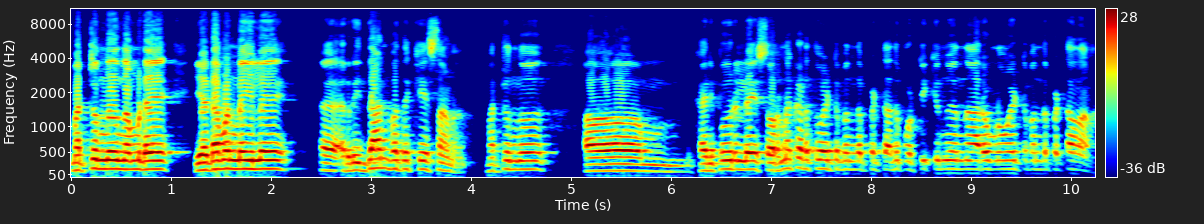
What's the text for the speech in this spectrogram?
മറ്റൊന്ന് നമ്മുടെ എടവണ്ണയിലെ റിദാൻ വധക്കേസാണ്. മറ്റൊന്ന് കരിപ്പൂരിലെ സ്വർണക്കടത്തുമായിട്ട് ബന്ധപ്പെട്ട് അത് പൊട്ടിക്കുന്നു എന്ന ആരോപണവുമായിട്ട് ബന്ധപ്പെട്ടതാണ്.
